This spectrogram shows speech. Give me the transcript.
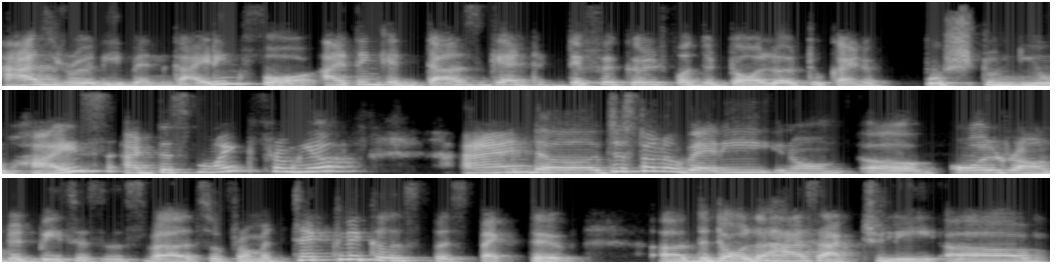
has really been guiding for, I think it does get difficult for the dollar to kind of push to new highs at this point from here and uh, just on a very you know uh, all-rounded basis as well so from a technical perspective uh, the dollar has actually um,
